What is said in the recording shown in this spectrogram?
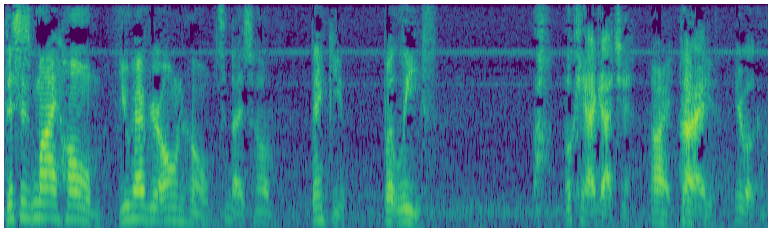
This is my home. You have your own home. It's a nice home. Thank you. But leave. Okay, I got you. All right, thank All right, you. you're welcome.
